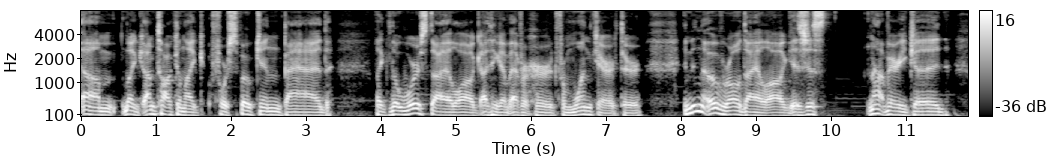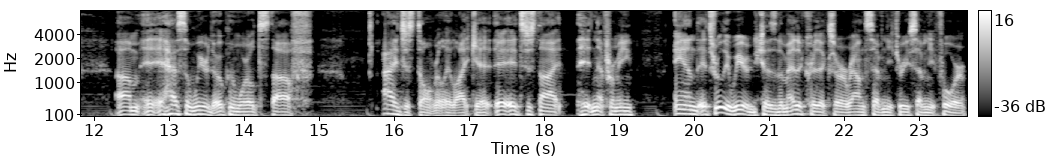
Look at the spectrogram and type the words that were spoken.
Um, like I'm talking like Forspoken bad, like the worst dialogue I think I've ever heard from one character. And then the overall dialogue is just not very good. Um, it, it has some weird open world stuff. I just don't really like it. it. It's just not hitting it for me. And it's really weird because the Metacritics are around 73, 74.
